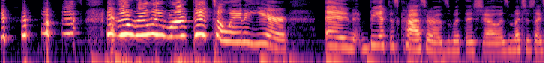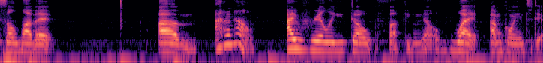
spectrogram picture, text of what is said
is it really worth it to wait a year and be at this crossroads with this show as much as I still love it? Um, I don't know. I really don't fucking know what I'm going to do.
